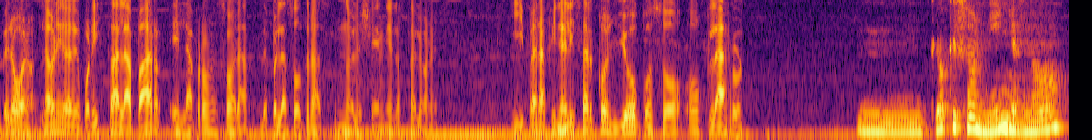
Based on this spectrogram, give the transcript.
Pero bueno, la única que por ahí está a la par es la profesora. Después las otras no le llegan ni a los talones. Y para finalizar con Yokoso o Classroom. Mm, creo que son niñas, ¿no?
